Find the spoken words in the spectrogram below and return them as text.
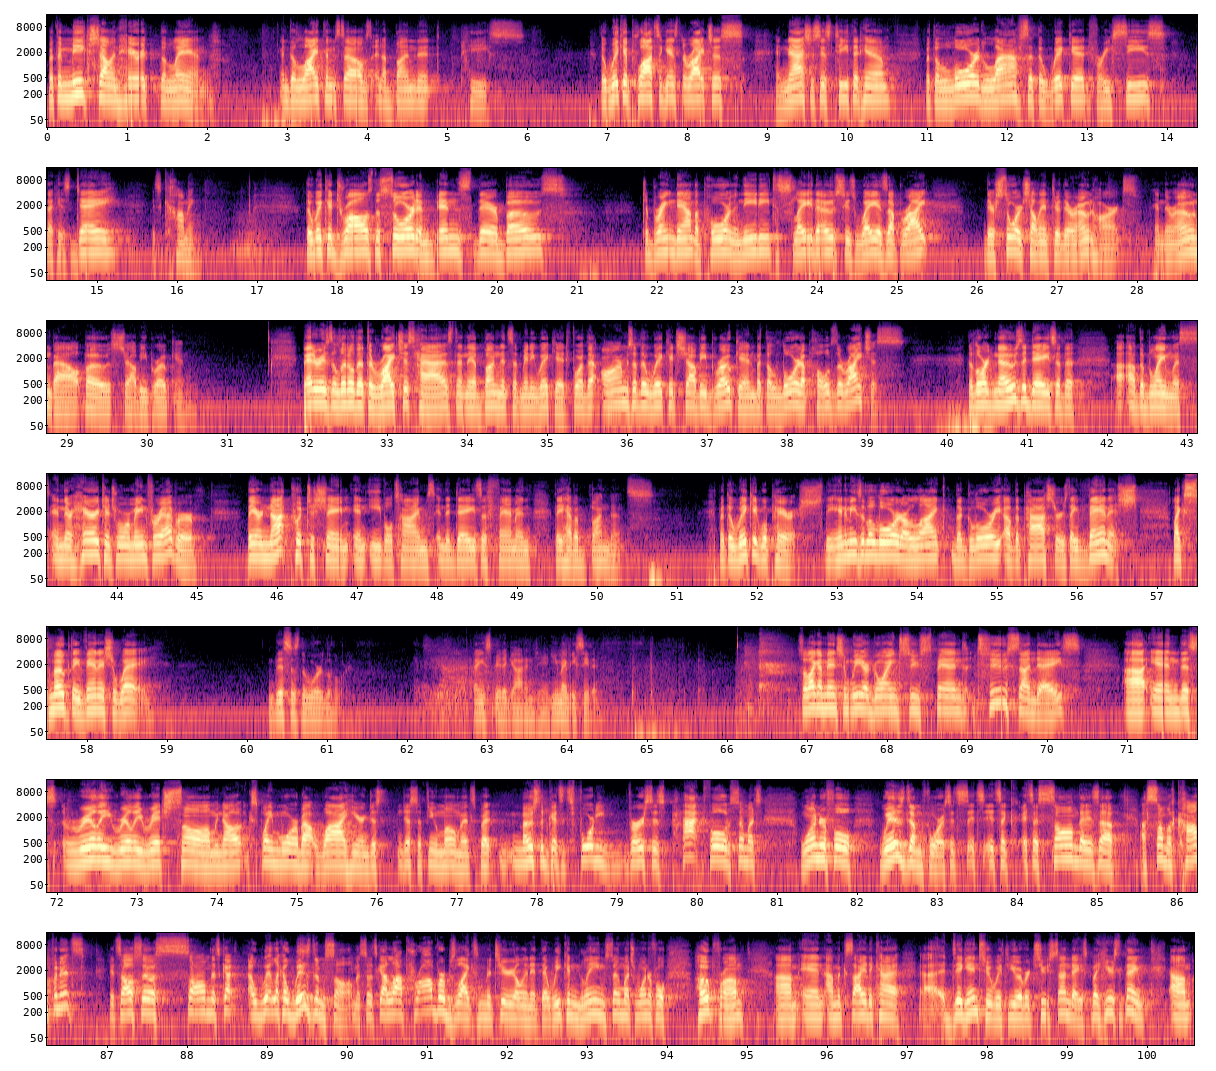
But the meek shall inherit the land and delight themselves in abundant peace. The wicked plots against the righteous and gnashes his teeth at him, but the Lord laughs at the wicked, for he sees that his day is coming. The wicked draws the sword and bends their bows to bring down the poor and the needy, to slay those whose way is upright. Their sword shall enter their own hearts, and their own bow, bows shall be broken. Better is the little that the righteous has than the abundance of many wicked. For the arms of the wicked shall be broken, but the Lord upholds the righteous. The Lord knows the days of the, uh, of the blameless, and their heritage will remain forever. They are not put to shame in evil times. In the days of famine, they have abundance. But the wicked will perish. The enemies of the Lord are like the glory of the pastures. They vanish. Like smoke, they vanish away. This is the word of the Lord. Thanks be to God indeed. You may be seated. So, like I mentioned, we are going to spend two Sundays uh, in this really, really rich psalm. And I'll explain more about why here in just, in just a few moments, but mostly because it's 40 verses packed full of so much wonderful wisdom for us. It's, it's, it's, a, it's a psalm that is a, a psalm of confidence. It's also a psalm that's got a, like a wisdom psalm. And so it's got a lot of Proverbs like material in it that we can glean so much wonderful hope from. Um, and I'm excited to kind of uh, dig into it with you over two Sundays. But here's the thing um,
